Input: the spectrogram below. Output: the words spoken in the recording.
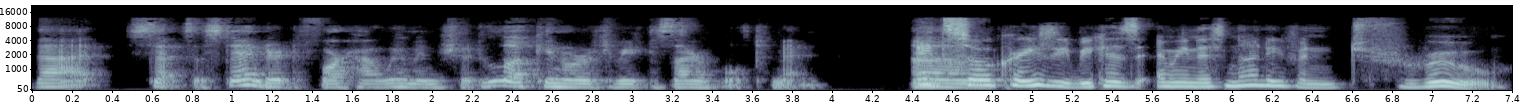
that sets a standard for how women should look in order to be desirable to men. It's um, so crazy because I mean, it's not even true.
